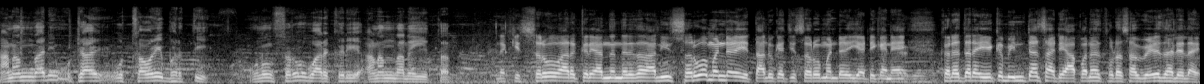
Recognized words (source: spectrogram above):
आनंदाने मोठ्या उत्साहाने भरती. म्हणून सर्व वारकरी आनंदाने येतात. नक्कीच सर्व वारकरी आनंद देतात आणि सर्व मंडळी तालुक्याची सर्व मंडळी या ठिकाणी आहे. खरं तर एक मिनिटासाठी आपण थोडासा वेळ झालेला आहे.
